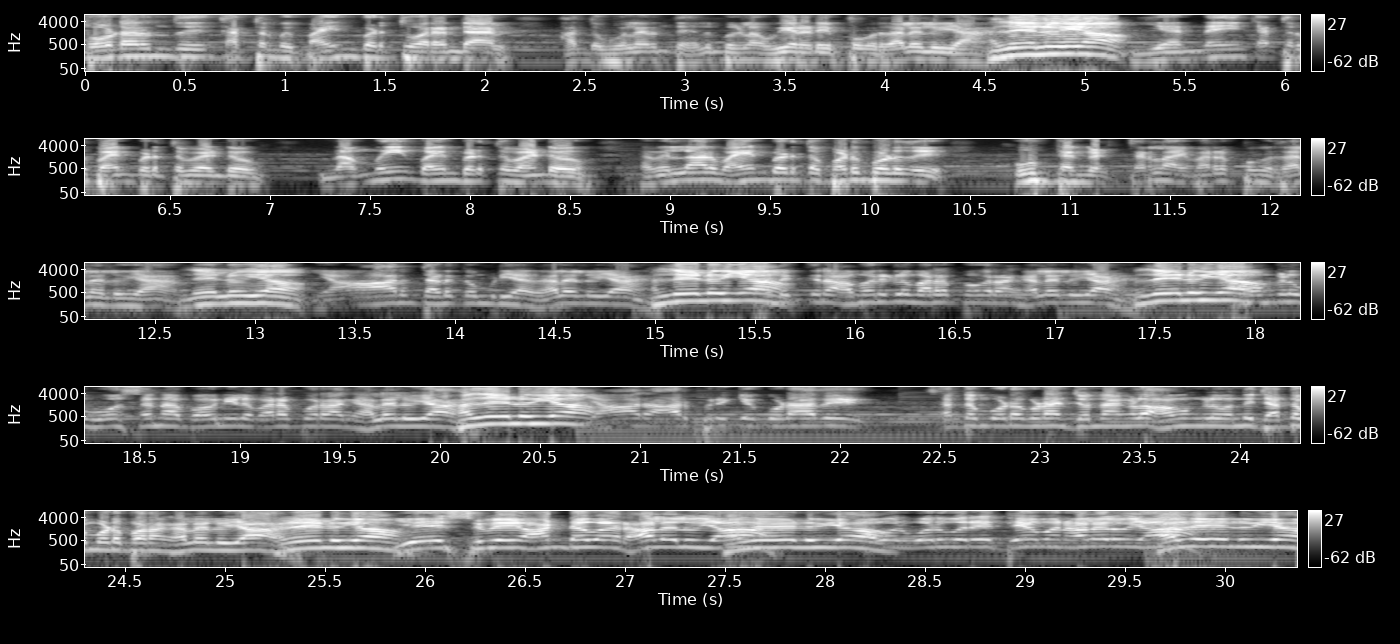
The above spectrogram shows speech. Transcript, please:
தொடர்ந்து கத்தர்மை பயன்படுத்துவார் என்றால் அந்த உலர்ந்த எலும்புகளாம் உயரடைய போகிறது. அலலுயா அல்லேலூயா என்னையும் கத்தர் பயன்படுத்த வேண்டும். நம்மையும் பயன்படுத்த வேண்டும். நம்ம எல்லாரும் பயன்படுத்தப்படும் பொழுது கூட்டங்கள் திரளாய் வரப்போகிறது. அலலுயா அல்லேலூயா யாரும் தடுக்க முடியாது. அலலுயா அல்லேலூயா தடுக்கிற அவர்களும் வரப்போகிறாங்க. அலலுயா அல்லேலூயா அவங்களும் ஓசனா பவனியில வரப்போறாங்க. அலலுயா அல்லேலூயா யார் ஆர்ப்பரிக்க கூடாது. சத்தம் போடக்கூடாதுன்னு சொன்னாங்களோ அவங்களும் வந்து சத்தம் போட போறாங்க. ஹalleluya. அல்லேலூயா இயேசுவே ஆண்டவர் ஹalleluya. அல்லேலூயா அவர் ஒருவரே தேவன் ஹalleluya. அல்லேலூயா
